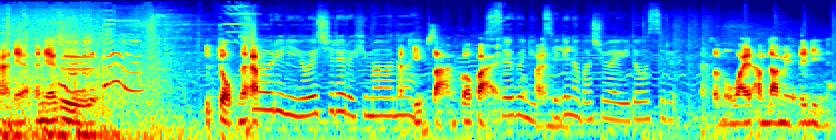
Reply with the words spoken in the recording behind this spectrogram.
อันนี้อันนี้คือจุดจบนะครับทีมสามก็ไปแต่สโนไวท์ทำดาเมจได้ดีนะ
